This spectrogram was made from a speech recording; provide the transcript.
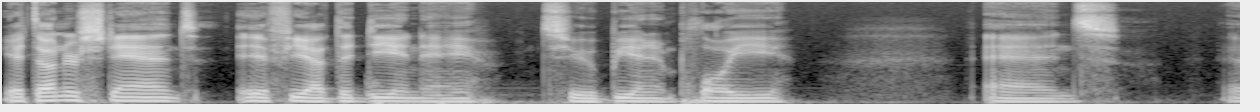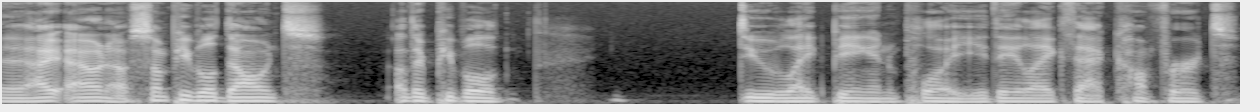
You have to understand if you have the DNA to be an employee and uh, I, I don't know. Some people don't. Other people do like being an employee. They like that comfort.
